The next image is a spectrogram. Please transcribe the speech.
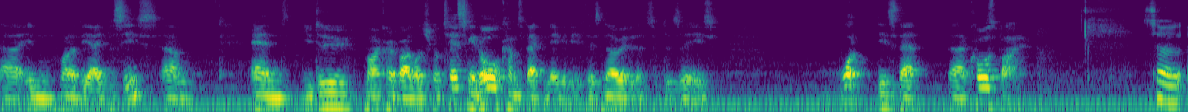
uh, in one of the apices, um, and you do microbiological testing, it all comes back negative. There's no evidence of disease. What is that uh, caused by? So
